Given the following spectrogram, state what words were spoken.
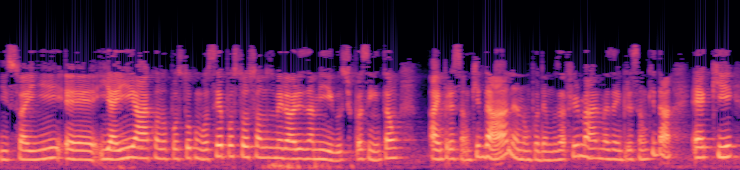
Isso aí, é, e aí, ah, quando postou com você, postou só nos melhores amigos. Tipo assim, então, a impressão que dá, né, não podemos afirmar, mas a impressão que dá é que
